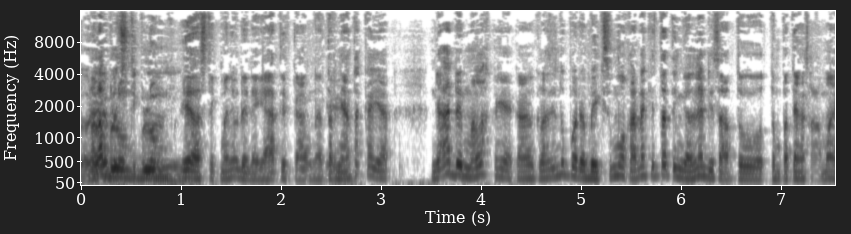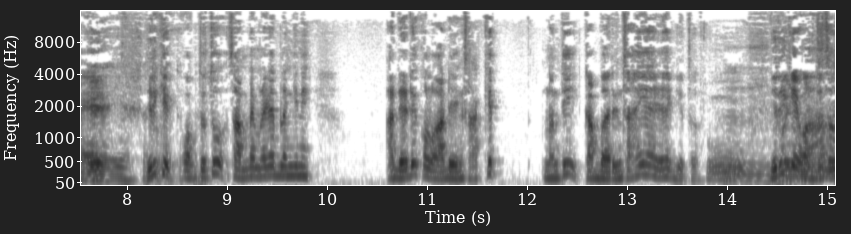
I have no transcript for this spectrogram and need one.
Malah belum stigma belum gitu. ya stigmanya udah negatif kan nah ternyata kayak nggak ada malah kayak kakak kelas itu pada baik semua karena kita tinggalnya di satu tempat yang sama ya iya, satu jadi kayak waktu itu sampai mereka bilang gini adik-adik kalau ada yang sakit nanti kabarin saya ya gitu. Jadi baik kayak waktu itu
